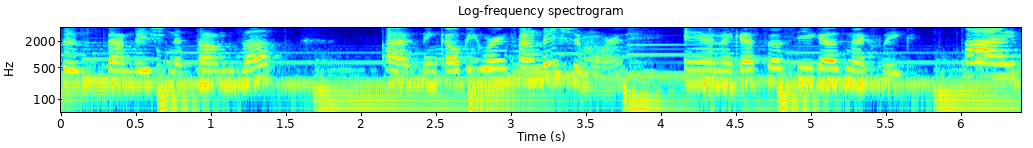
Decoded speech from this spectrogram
this foundation a thumbs up. I think I'll be wearing foundation more. And I guess I'll see you guys next week. Bye!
